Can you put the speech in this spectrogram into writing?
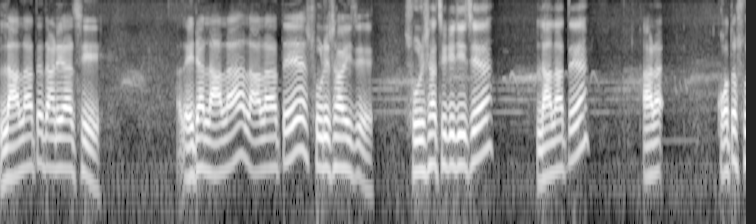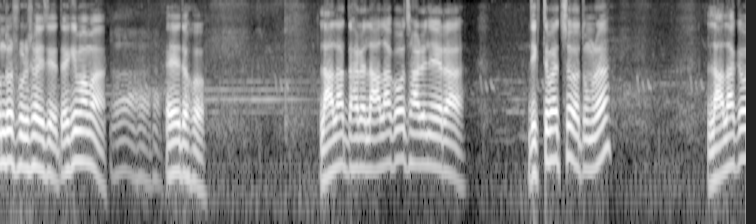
লালাতে দাঁড়িয়ে আছি। এটা লালা লালাতে সরিষা হয়েছে। সরিষা ছিটিয়ে দিয়েছে লালাতে। আর কত সুন্দর সরিষা হয়েছে। দেখি মামা। হ্যাঁ হ্যাঁ হ্যাঁ। এই দেখো। লালার ধারে লালাকেও ছাড়েনি এরা। দেখতে পাচ্ছ তোমরা? লালাকেও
